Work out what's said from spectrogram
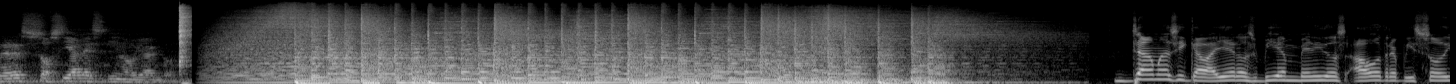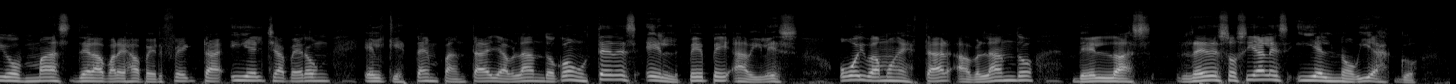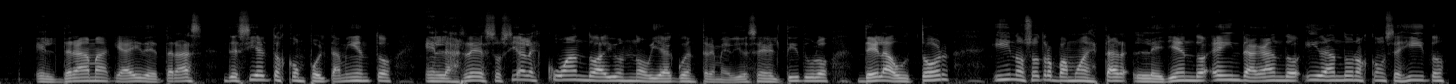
redes sociales y noviazgos. Damas y caballeros, bienvenidos a otro episodio más de La Pareja Perfecta y el chaperón, el que está en pantalla hablando con ustedes, el Pepe Avilés. Hoy vamos a estar hablando de las redes sociales y el noviazgo, el drama que hay detrás de ciertos comportamientos en las redes sociales cuando hay un noviazgo entre medio. Ese es el título del autor y nosotros vamos a estar leyendo e indagando y dando unos consejitos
